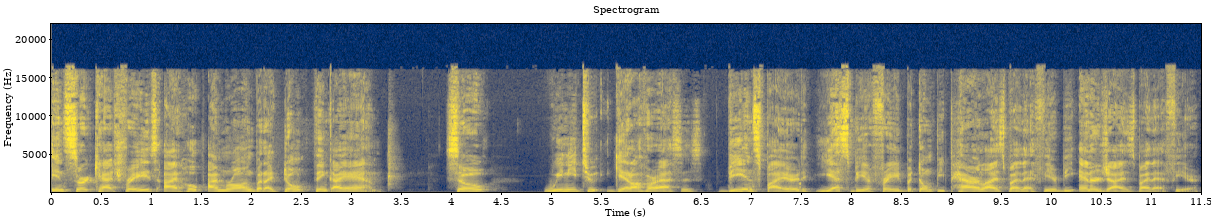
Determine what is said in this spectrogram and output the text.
insert catchphrase, I hope I'm wrong, but I don't think I am. So we need to get off our asses, be inspired, yes, be afraid, but don't be paralyzed by that fear, be energized by that fear.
